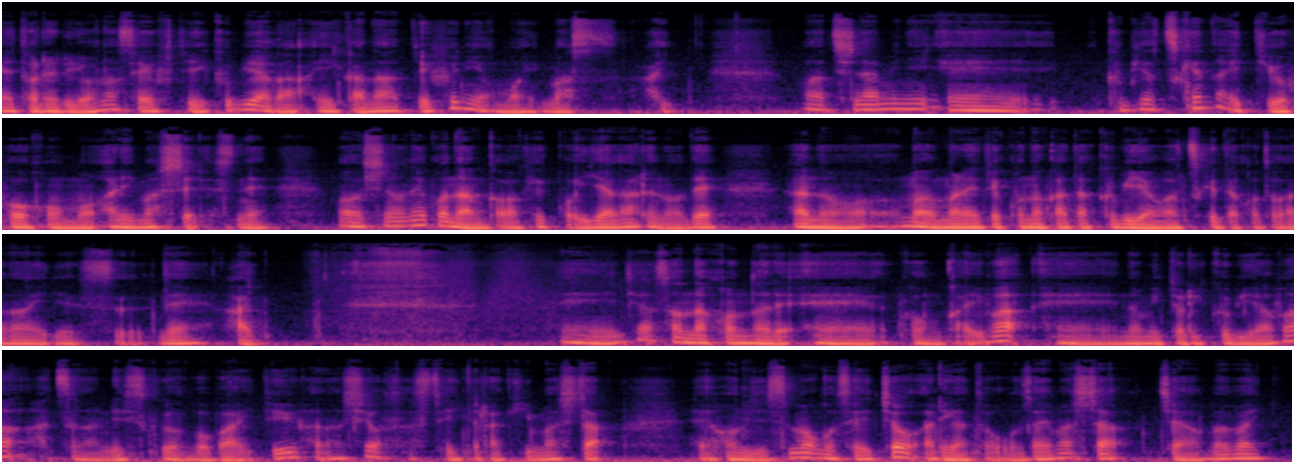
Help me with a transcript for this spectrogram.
え取れるようなセーフティー首輪がいいかなというふうに思います。はいまあ、ちなみに、えー首輪つけないっていう方法もありましてですね、まあ、うちの猫なんかは結構嫌がるのであの、まあ、生まれてこの方首輪はつけたことがないですね。はいえーじゃあそんなこんなで、えー今回は、えー飲み取り首輪は発がんリスクが5倍という話をさせていただきました、え本日もご清聴ありがとうございました。じゃあバイバイ。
